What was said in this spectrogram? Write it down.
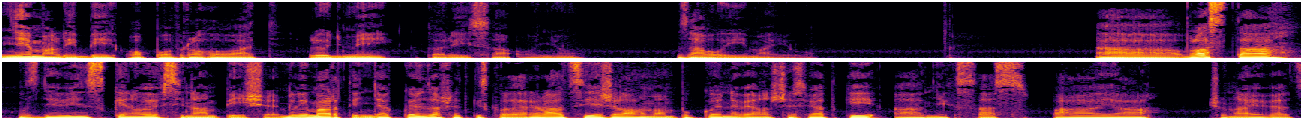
nemali by opovrhovať ľuďmi, ktorí sa o ňu zaujímajú. A Vlasta z Devinskej Nové Vsi nám píše Milý Martin, ďakujem za všetky skvelé relácie, želám vám pokojné Vianočné sviatky a nech sa spája čo najviac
